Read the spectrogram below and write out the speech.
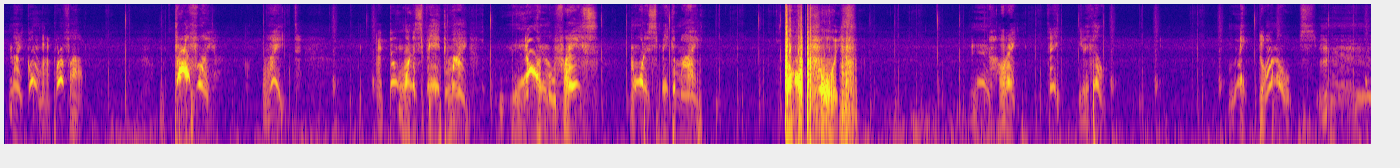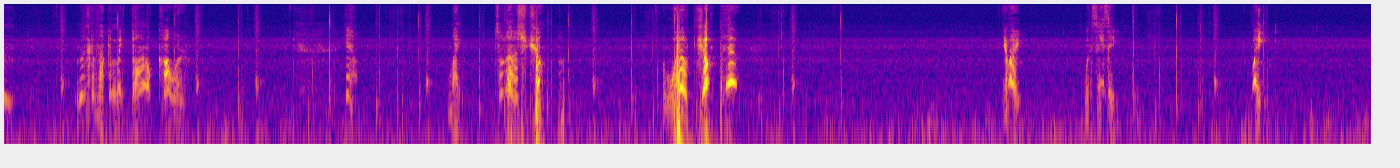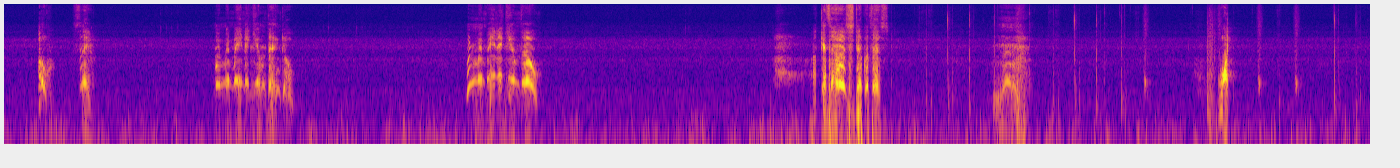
My go, my profile. Profile! Wait. I don't want to speak my normal voice. I want to speak my God voice. Alright. Hey, here we go. McDonald's. Mm. Look at like a McDonald color. Yeah. Wait, so that's true. What?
